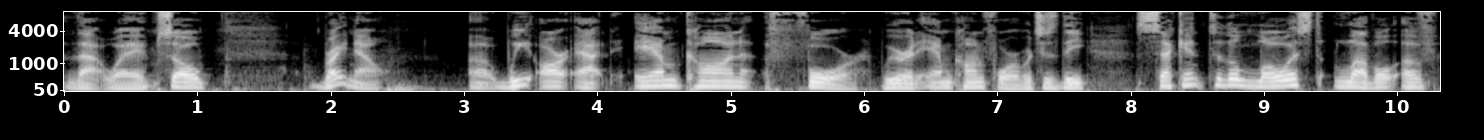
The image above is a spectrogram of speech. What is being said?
that way. So, right now, uh, we are at AMCON 4. We are at AMCON 4, which is the second to the lowest level of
